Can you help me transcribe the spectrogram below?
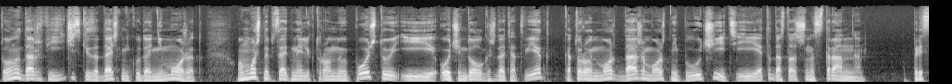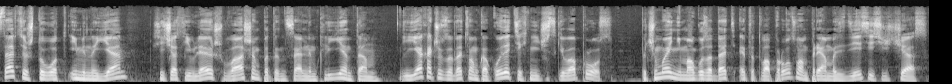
то он их даже физически задать никуда не может. Он может написать на электронную почту и очень долго ждать ответ, который он может, даже может не получить, и это достаточно странно. Представьте, что вот именно я сейчас являюсь вашим потенциальным клиентом, и я хочу задать вам какой-то технический вопрос. Почему я не могу задать этот вопрос вам прямо здесь и сейчас?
